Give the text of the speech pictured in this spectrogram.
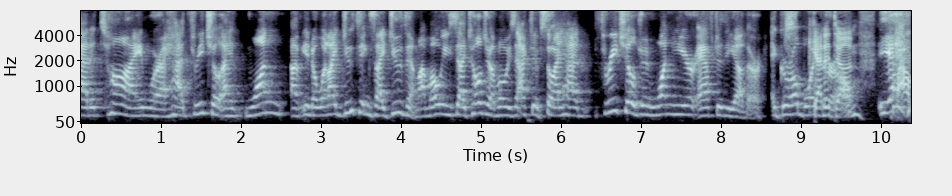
at a time where I had three children. I had one, uh, you know, when I do things, I do them. I'm always, I told you, I'm always active. So I had three children one year after the other, a girl, boy, get girl. it done. Yeah.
